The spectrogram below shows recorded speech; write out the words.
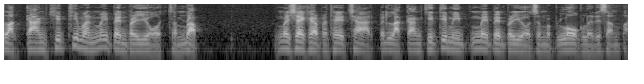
หลักการคิดที่มันไม่เป็นประโยชน์สำหรับไม่ใช่แค่ประเทศชาติ เป็นหลักการคิดที่ไม่ไม่เป็นประโยชน์สำหรับโลกเลยด้วยซ้ำไป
